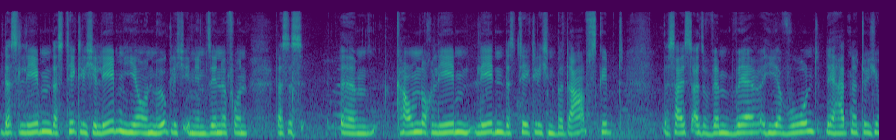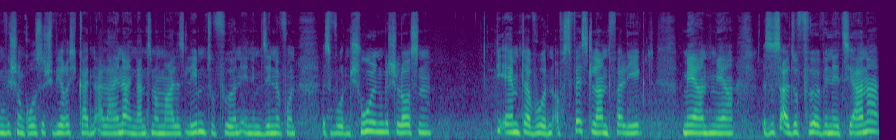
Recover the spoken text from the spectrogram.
das Leben, das tägliche Leben hier unmöglich in dem Sinne von, dass es ähm, kaum noch Leben, Läden des täglichen Bedarfs gibt. Das heißt also, wenn wer hier wohnt, der hat natürlich irgendwie schon große Schwierigkeiten, alleine ein ganz normales Leben zu führen, in dem Sinne von, es wurden Schulen geschlossen, die Ämter wurden aufs Festland verlegt, mehr und mehr. Es ist also für Venezianer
